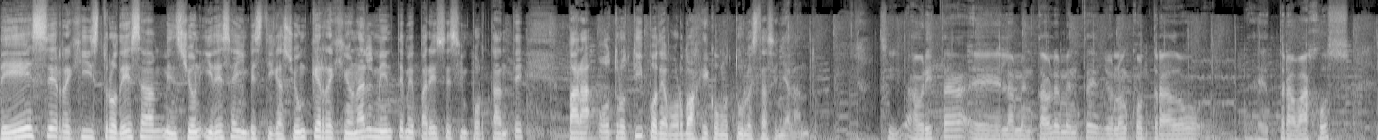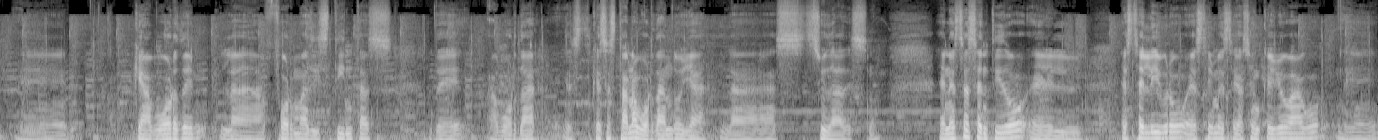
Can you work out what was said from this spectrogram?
de ese registro, de esa mención y de esa investigación que regionalmente me parece es importante para otro tipo de abordaje como tú lo estás señalando? Sí, ahorita lamentablemente yo no he encontrado eh, trabajos eh, que aborden las formas distintas de abordar, que se están abordando ya las ciudades. En este sentido, este libro, esta investigación que yo hago, eh,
